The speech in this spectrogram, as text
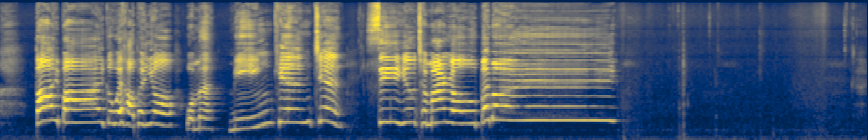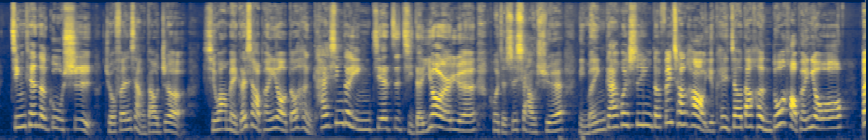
拜拜，各位好朋友，我们明天见，See you tomorrow，拜拜。”今天的故事就分享到这，希望每个小朋友都很开心的迎接自己的幼儿园或者是小学，你们应该会适应的非常好，也可以交到很多好朋友哦。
